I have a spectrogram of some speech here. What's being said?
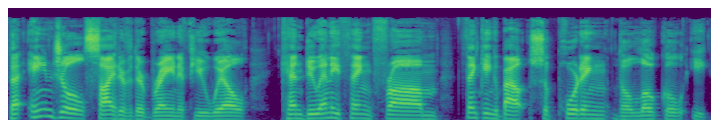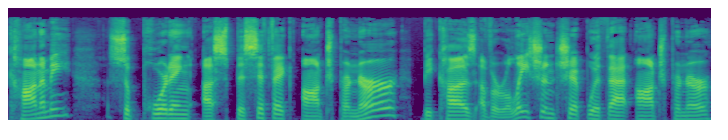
The angel side of their brain, if you will, can do anything from thinking about supporting the local economy, supporting a specific entrepreneur because of a relationship with that entrepreneur,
